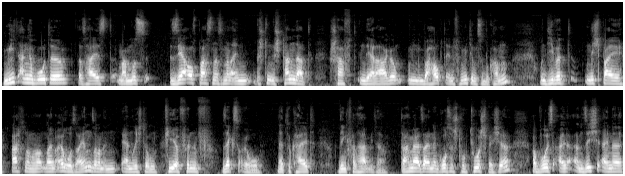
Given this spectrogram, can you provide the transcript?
Mietangebote. Das heißt, man muss sehr aufpassen, dass man einen bestimmten Standard schafft in der Lage, um überhaupt eine Vermietung zu bekommen. Und die wird nicht bei 8 oder 9 Euro sein, sondern eher in Richtung 4, 5, 6 Euro netto kalt den Quadratmeter. Da haben wir also eine große Strukturschwäche, obwohl es an sich eine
